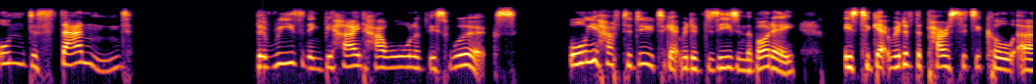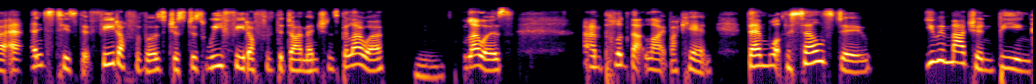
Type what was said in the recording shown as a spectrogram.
understand the reasoning behind how all of this works. All you have to do to get rid of disease in the body is to get rid of the parasitical uh, entities that feed off of us, just as we feed off of the dimensions below us Mm. below us and plug that light back in. Then what the cells do, you imagine being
